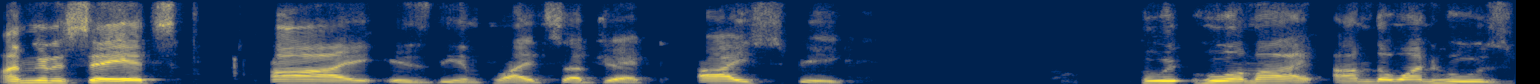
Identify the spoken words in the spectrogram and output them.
I'm going to say it's I is the implied subject. I speak. Who who am I? I'm the one who's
